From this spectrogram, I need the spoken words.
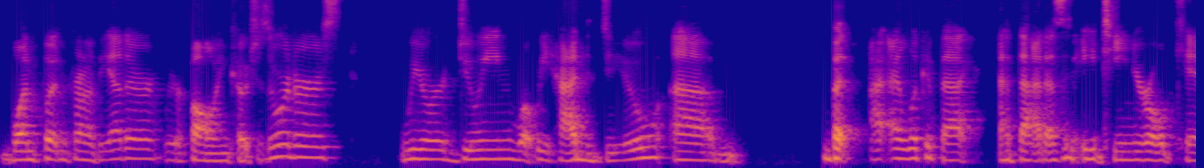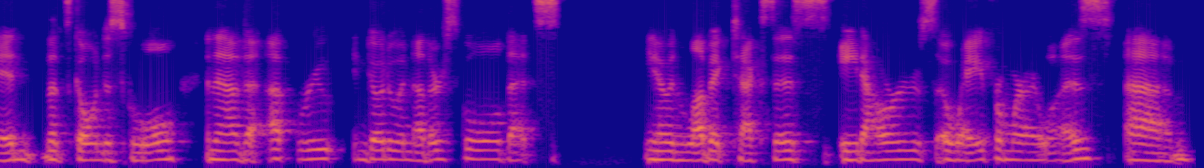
one foot in front of the other. We were following coaches' orders. We were doing what we had to do. Um, but I, I, look at that at that as an 18 year old kid that's going to school and then have to uproot and go to another school that's you know, in Lubbock, Texas, eight hours away from where I was. Um,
